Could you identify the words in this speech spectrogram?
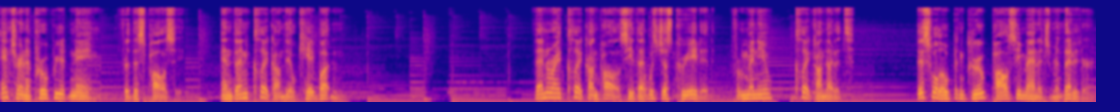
enter an appropriate name for this policy. And then click on the OK button. Then right-click on policy that was just created. From menu, click on Edit. This will open Group Policy Management Editor.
